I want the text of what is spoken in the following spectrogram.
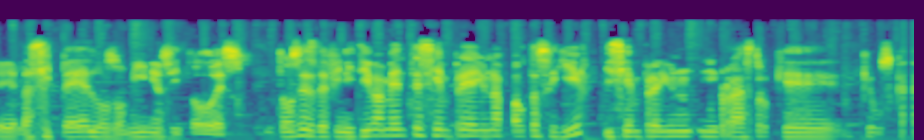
eh, las IP, los dominios y todo eso. Entonces definitivamente siempre hay una pauta a seguir y siempre hay un, rastro que, que buscar.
